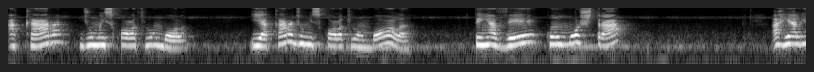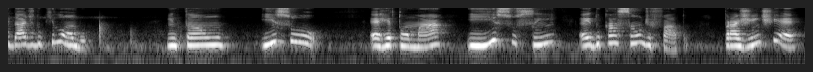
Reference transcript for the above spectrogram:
a cara de uma escola quilombola. E a cara de uma escola quilombola tem a ver com mostrar a realidade do quilombo. Então, isso é retomar, e isso sim é educação de fato. Para a gente é.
